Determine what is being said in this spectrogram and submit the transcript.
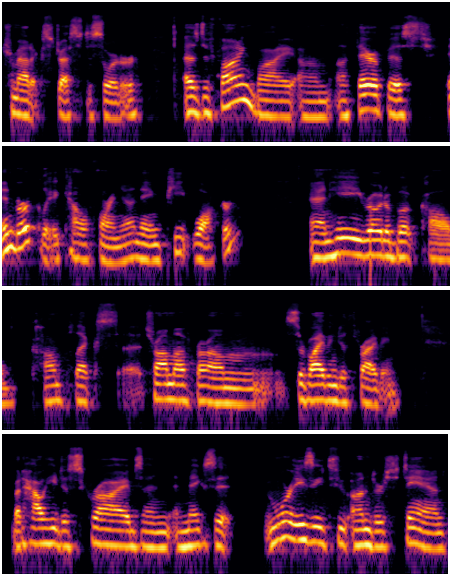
traumatic stress disorder as defined by um, a therapist in Berkeley, California, named Pete Walker. And he wrote a book called Complex uh, Trauma from Surviving to Thriving, but how he describes and, and makes it more easy to understand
